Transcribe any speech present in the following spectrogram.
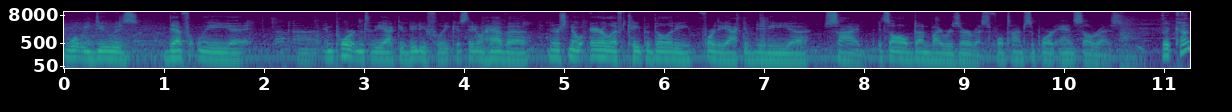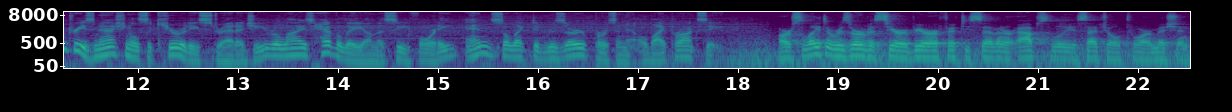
What we do is definitely uh, uh, important to the active duty fleet because they don't have a, there's no airlift capability for the active duty uh, side. It's all done by reservists, full-time support and SELRES. The country's national security strategy relies heavily on the C-40 and selected reserve personnel by proxy. Our selected reservists here at VR-57 are absolutely essential to our mission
